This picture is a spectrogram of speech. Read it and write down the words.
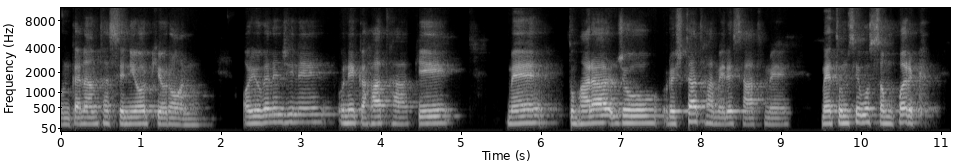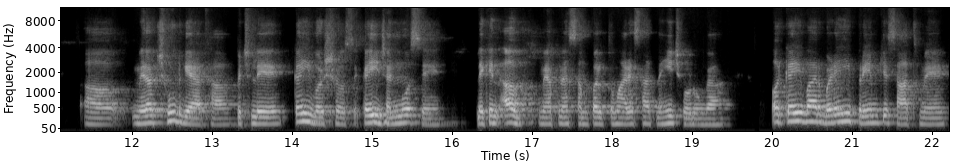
उनका नाम था सीनियोर क्योरॉन। और योगानंद जी ने उन्हें कहा था कि मैं, तुम्हारा जो रिश्ता था मेरे साथ में, मैं तुमसे वो संपर्क मेरा छूट गया था पिछले कई वर्षों से, कई जन्मों से, लेकिन अब मैं अपना संपर्क तुम्हारे साथ नहीं छोड़ूँगा। और कई बार बड़े ही प्रेम के साथ में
